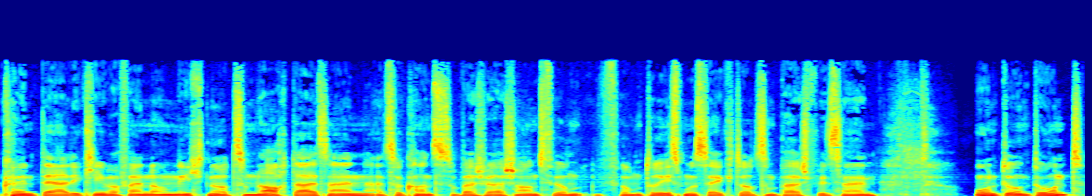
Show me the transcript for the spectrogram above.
könnte ja die Klimaveränderung nicht nur zum Nachteil sein, also kann es zum Beispiel eine Chance für, für den Tourismussektor zum Beispiel sein und, und, und.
